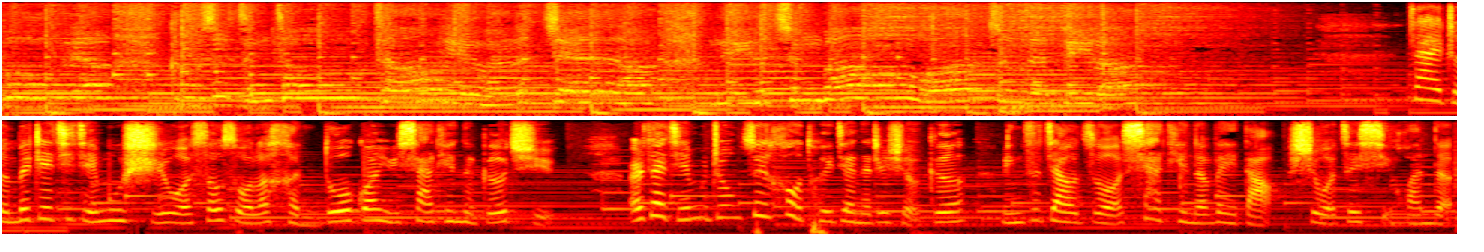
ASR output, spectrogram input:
不。在准备这期节目时，我搜索了很多关于夏天的歌曲，而在节目中最后推荐的这首歌，名字叫做《夏天的味道》，是我最喜欢的，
